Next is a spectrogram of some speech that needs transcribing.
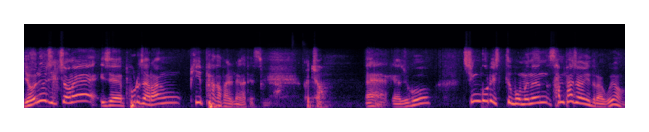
연휴 직전에 이제 포르자랑 피파가 발매가 됐습니다. 그렇죠. 네, 그래가지고 친구 리스트 보면은 3파전이더라고요.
